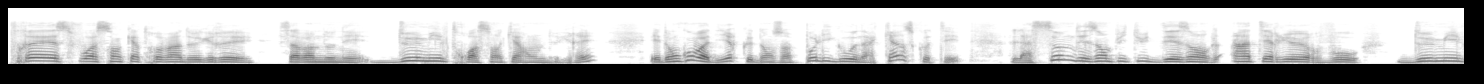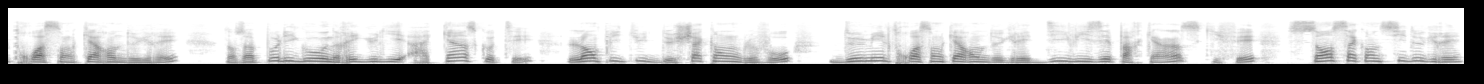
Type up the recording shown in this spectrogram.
13 fois 180 degrés, ça va me donner 2340 degrés. Et donc on va dire que dans un polygone à 15 côtés, la somme des amplitudes des angles intérieurs vaut 2340 degrés. Dans un polygone régulier à 15 côtés, l'amplitude de chaque angle vaut 2340 degrés divisé par 15, qui fait 156 degrés.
